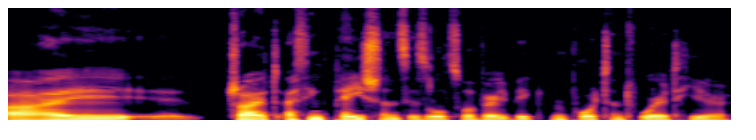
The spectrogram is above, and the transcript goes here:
I tried. I think patience is also a very big important word here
